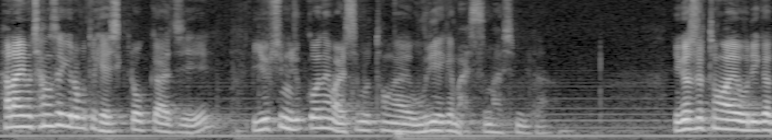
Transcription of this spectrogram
하나님은 창세기로부터 계시록까지 66권의 말씀을 통하여 우리에게 말씀하십니다. 이것을 통하여 우리가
